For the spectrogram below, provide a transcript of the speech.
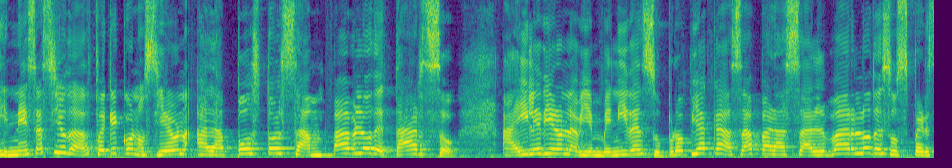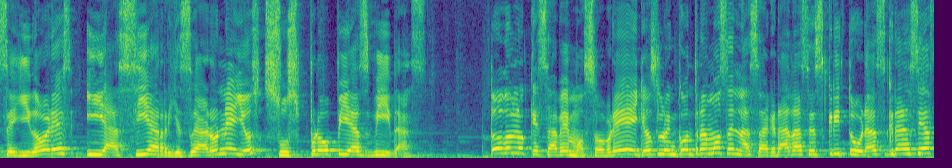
En esa ciudad fue que conocieron al apóstol San Pablo de Tarso. Ahí le dieron la bienvenida en su propia casa para salvarlo de sus perseguidores y así arriesgaron ellos sus propias vidas. Todo lo que sabemos sobre ellos lo encontramos en las Sagradas Escrituras gracias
